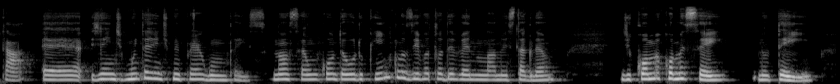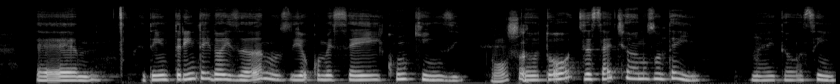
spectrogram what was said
Tá. É, gente, muita gente me pergunta isso. Nossa, é um conteúdo que inclusive eu tô devendo lá no Instagram de como eu comecei no TI. É, eu tenho 32 anos e eu comecei com 15. Nossa. Então eu tô 17 anos no TI, né? Então assim,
